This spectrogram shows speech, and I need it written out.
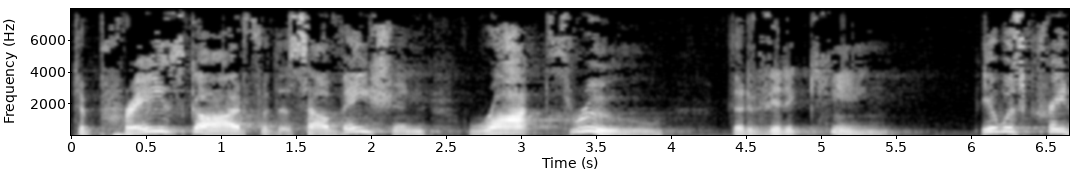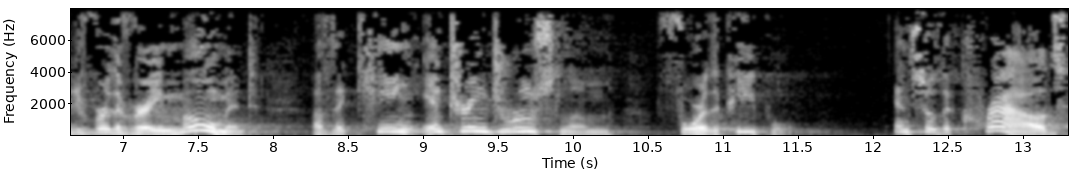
to praise God for the salvation wrought through the Davidic king. It was created for the very moment of the king entering Jerusalem for the people. And so the crowds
